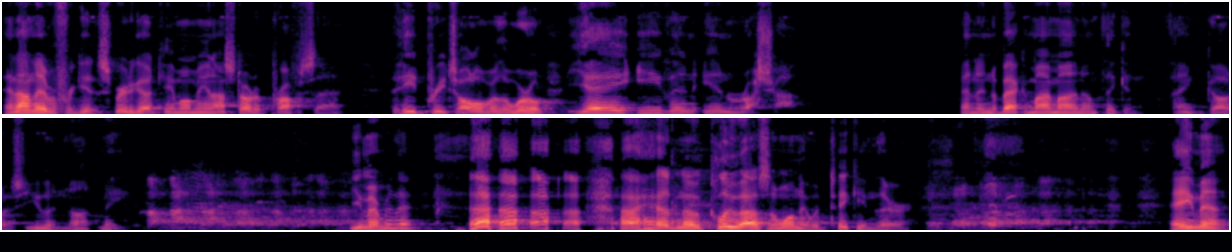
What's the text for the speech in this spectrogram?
and I'll never forget, the Spirit of God came on me, and I started prophesying that he'd preach all over the world, yea, even in Russia. And in the back of my mind, I'm thinking, thank God it's you and not me. You remember that? I had no clue I was the one that would take him there. Amen.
